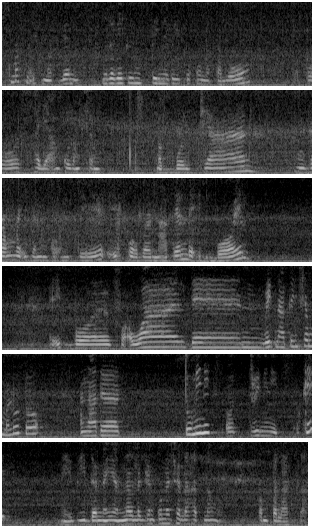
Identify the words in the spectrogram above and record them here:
Ismas na ismas. Then, nilagay ko yung pinirito ko na talong. Tapos, hayaan ko lang siyang mag-boil dyan. Hanggang maiga ng konti. I-cover natin. Let it boil. Let it boil for a while. Then, wait natin siyang maluto. Another 2 minutes or 3 minutes. Okay? Maybe done na yan. Nalagyan ko na siya lahat ng pampalasa.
